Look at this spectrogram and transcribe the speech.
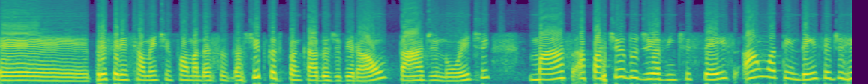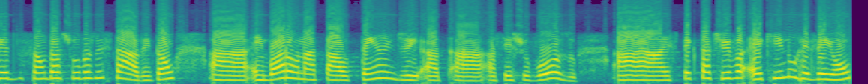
é, preferencialmente em forma dessas das típicas pancadas de verão, tarde e noite, mas a partir do dia 26 há uma tendência de redução das chuvas no estado. Então, a, embora o Natal tende a, a, a ser chuvoso, a expectativa é que no Réveillon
